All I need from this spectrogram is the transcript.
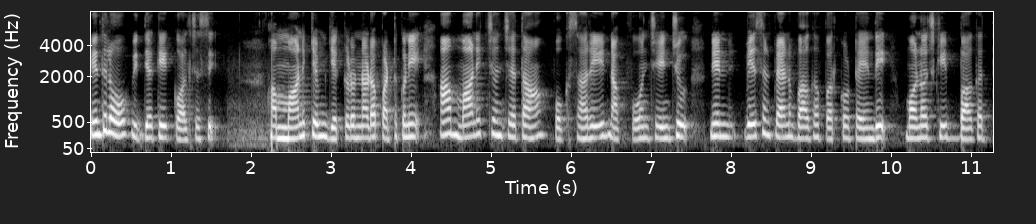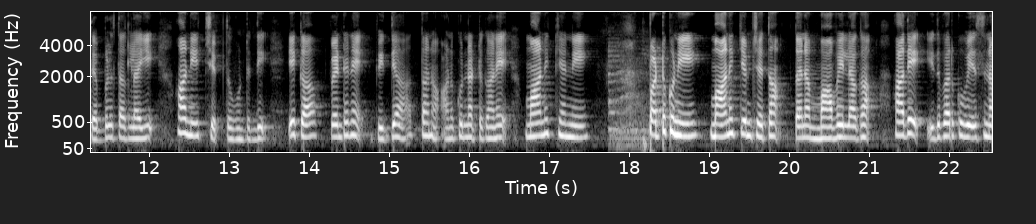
ఇంతలో విద్యకి కాల్ చేసి ఆ మాణిక్యం ఎక్కడున్నాడో పట్టుకుని ఆ మాణిక్యం చేత ఒకసారి నాకు ఫోన్ చేయించు. నేను వేసిన ప్లాన్ బాగా వర్కౌట్ అయింది. మనోజ్కి బాగా దెబ్బలు తగిలాయి అని చెప్తూ ఉంటుంది. ఇక వెంటనే విద్య తను అనుకున్నట్టుగానే మాణిక్యాన్ని పట్టుకుని మాణిక్యం చేత తన మావయ్యలాగా అదే ఇదివరకు వేసిన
